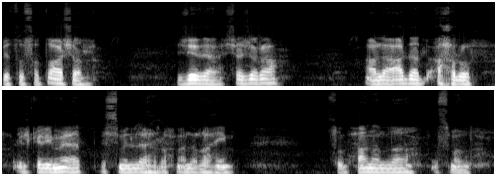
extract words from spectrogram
بتسعتاشر جذع شجرة على عدد أحرف الكلمات. بسم الله الرحمن الرحيم. سبحان الله اسم الله.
